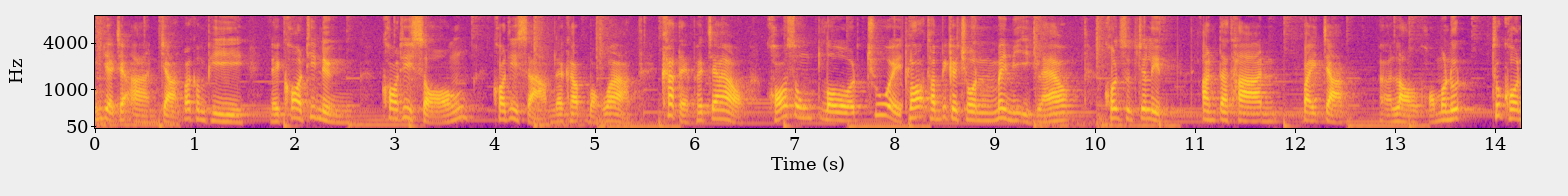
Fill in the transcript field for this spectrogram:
มอยากจะอ่านจากพระคัมภีร์ในข้อที่ 1 ข้อที่ 2 ข้อที่ 3 นะครับ บอกว่า ข้าแต่พระเจ้าขอทรงโปรดช่วย เพราะธรรมิกชนไม่มีอีกแล้ว คนสุจริตอันตรธานไปจากเหล่าของมนุษย์ ทุกคน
